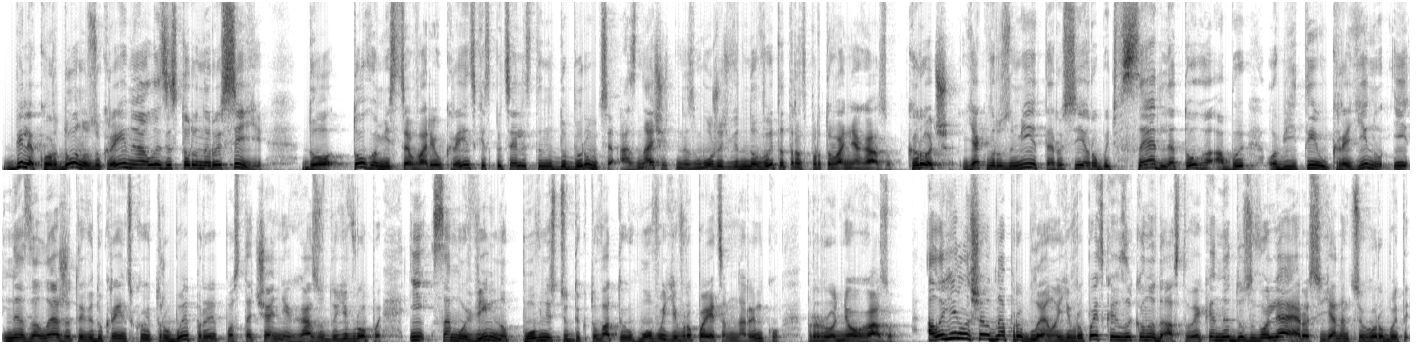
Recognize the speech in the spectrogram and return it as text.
біля кордону з Україною, але зі сторони Росії. До того місця аварії українські спеціалісти не доберуться, а значить, не зможуть відновити транспортування газу. Коротше, як ви розумієте, Росія робить все для того, аби обійти Україну і не залежати від української труби при постачанні газу до Європи, і самовільно повністю диктувати умови європейцям на ринку природнього газу. Але є лише одна проблема європейське законодавство, яке не дозволяє росіянам цього робити.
